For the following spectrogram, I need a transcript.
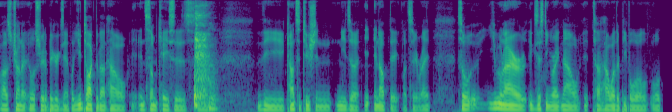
I was trying to illustrate a bigger example. You talked about how in some cases um, the Constitution needs a an update. Let's say right. So you and I are existing right now to how other people will will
